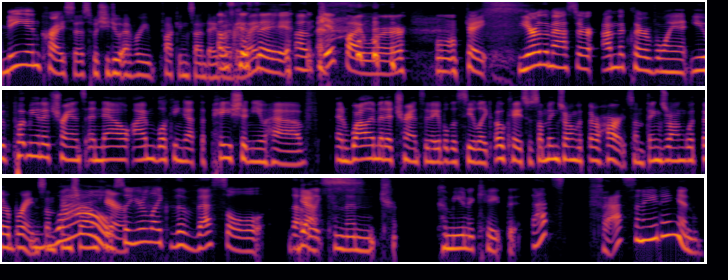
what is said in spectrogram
me in crisis, which you do every fucking Sunday, I was gonna way. say Um, if I were Okay, you're the master. I'm the clairvoyant. You've put me in a trance, and now I'm looking at the patient you have. And while I'm in a trance, I'm able to see, like, okay, so something's wrong with their heart, something's wrong with their brain, something's wow. wrong here. So you're like the vessel that like can then tr- communicate that. That's fascinating and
